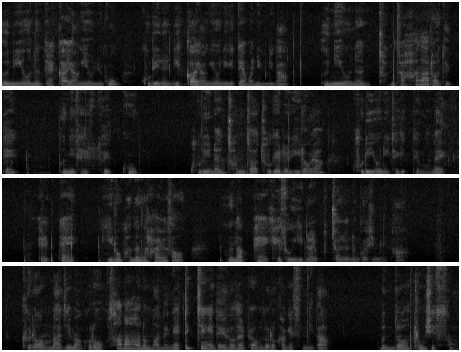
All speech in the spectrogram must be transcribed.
은이온은 1가 양이온이고 구리는 2가 양이온이기 때문입니다. 은이온은 전자 하나를 얻을 때 은이 될 수 있고 구리는 전자 두 개를 잃어야 구리이온이 되기 때문에 1대 2로 반응을 하여서 은 앞에 계속 2를 붙여주는 것입니다. 그럼 마지막으로 산화환원 반응의 특징에 대해서 살펴보도록 하겠습니다. 먼저 동시성.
